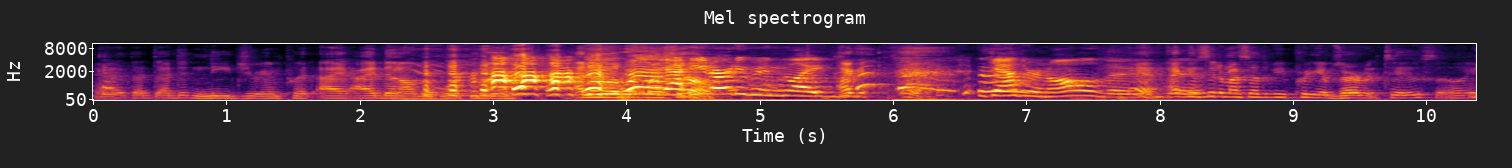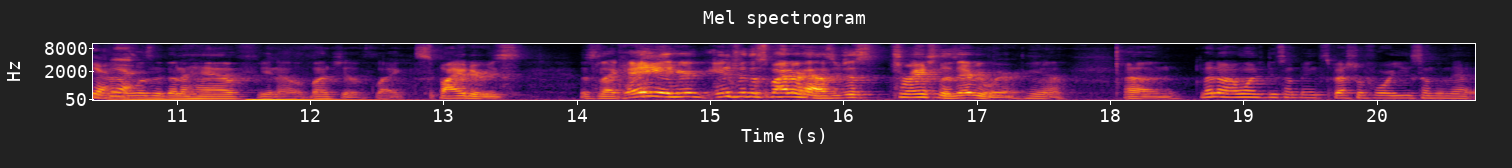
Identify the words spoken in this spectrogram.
Okay. I, I, I didn't need your input. I I done all the work. my- I done all the work myself. Yeah, he'd already been like I, yeah, gathering all the, yeah, I consider myself to be pretty observant too, so you Yes. know, I wasn't gonna have you know a bunch of like spiders. It's like, hey, here, enter the spider house. There's just tarantulas everywhere, you know. Um, but no, I wanted to do something special for you, something that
